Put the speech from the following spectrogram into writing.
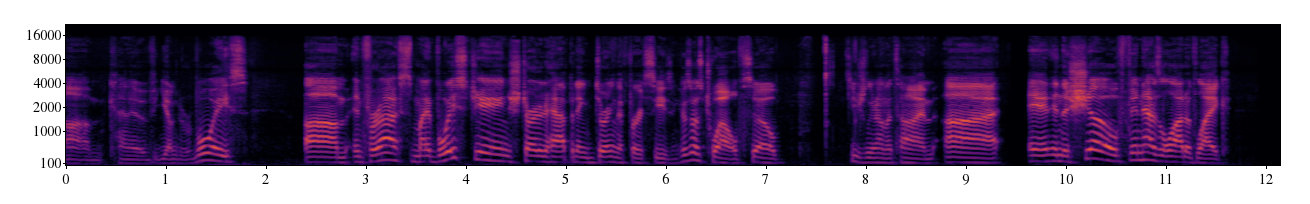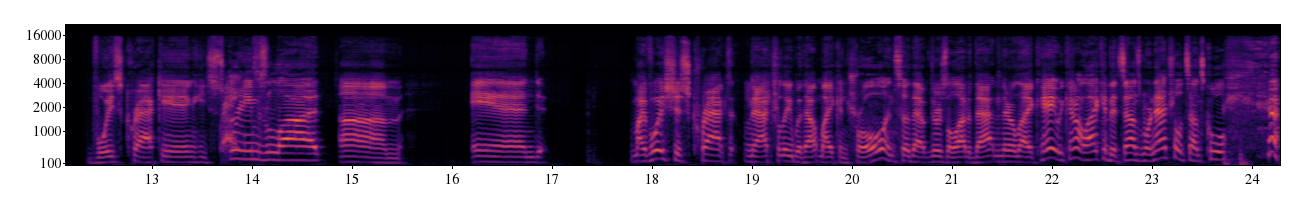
um, kind of younger voice. Um, and for us, my voice change started happening during the first season because I was 12, so it's usually around the time. Uh, and in the show, Finn has a lot of like voice cracking. He screams a lot, um, and my voice just cracked naturally without my control, and so that there's a lot of that. And they're like, "Hey, we kind of like it. It sounds more natural. It sounds cool. it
